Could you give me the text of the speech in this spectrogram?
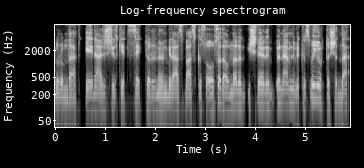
durumda. Enerji şirket sektörünün biraz baskısı olsa da onların işlerinin önemli bir kısmı yurt dışında.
